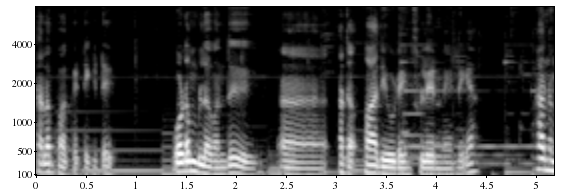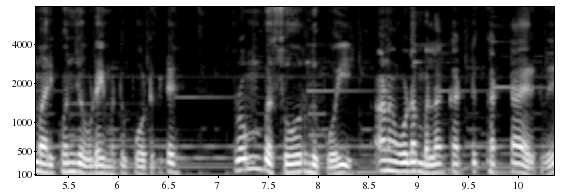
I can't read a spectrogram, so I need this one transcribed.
தலைப்பா கட்டிக்கிட்டு உடம்புல வந்து அதான் பாதி உடைன்னு சொல்லியிருந்தேன் இல்லையா? அந்த மாதிரி கொஞ்சம் உடை மட்டும் போட்டுக்கிட்டு ரொம்ப சோர்ந்து போய் ஆனால் உடம்பெல்லாம் கட்டு கட்டாக இருக்குது.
